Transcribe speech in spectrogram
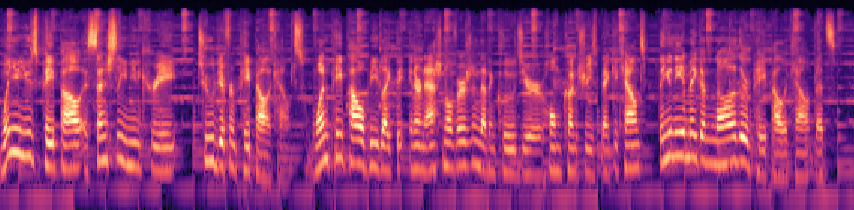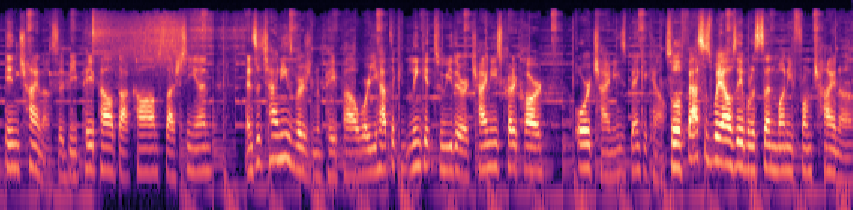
When you use PayPal, essentially you need to create two different PayPal accounts. One PayPal will be like the international version that includes your home country's bank account. Then you need to make another PayPal account that's in China. So it'd be paypal.com slash cn. And it's a Chinese version of PayPal where you have to link it to either a Chinese credit card or Chinese bank account. So the fastest way I was able to send money from China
